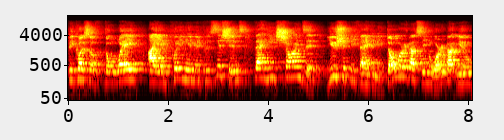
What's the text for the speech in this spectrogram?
because of the way I am putting him in positions that he shines in. You should be thanking me. Don't worry about Steven. Worry about you.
